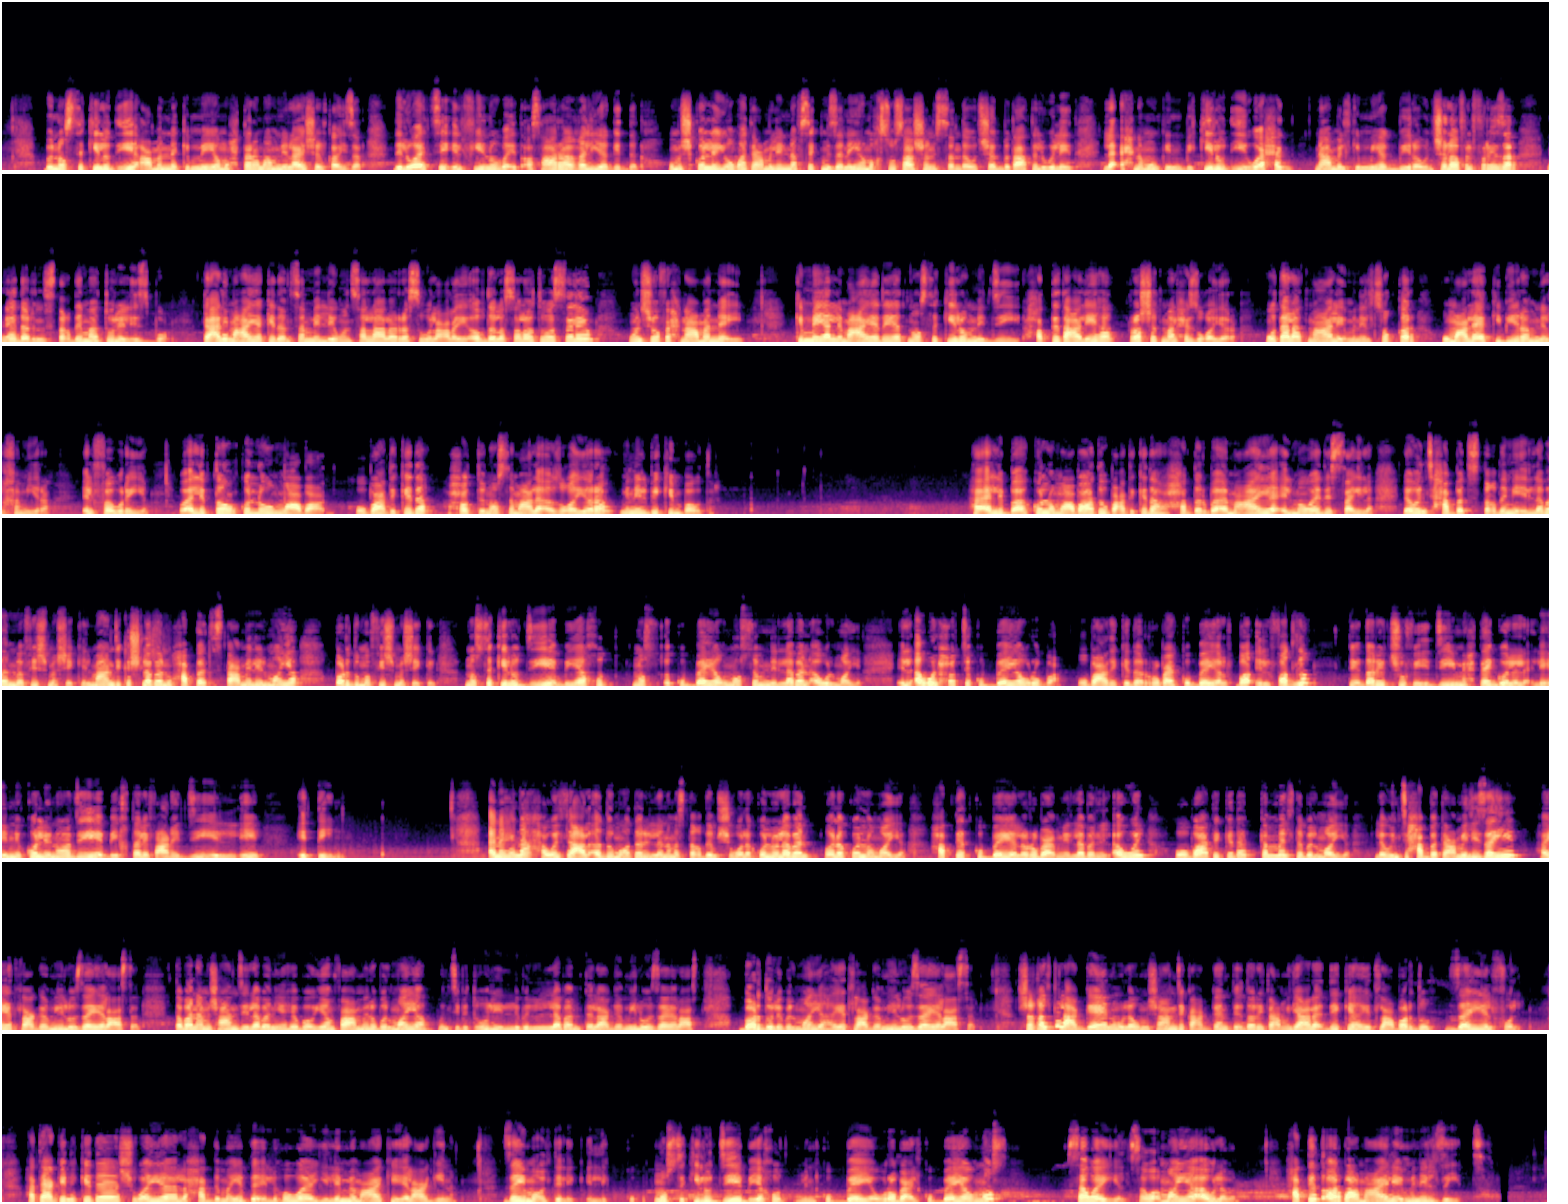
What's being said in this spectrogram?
بنص كيلو دقيق عملنا كمية محترمة من العيش الكايزر. دلوقتي الفينو بقت أسعارها غالية جدا ومش كل يوم هتعملي لنفسك ميزانية مخصوصة عشان السندوتشات بتاعة الولاد. لا إحنا ممكن بكيلو دقيق واحد نعمل كمية كبيرة ونشيلها في الفريزر نقدر نستخدمها طول الأسبوع. تعالي معايا كده نسمي الله ونصلي على الرسول عليه أفضل الصلاة والسلام ونشوف إحنا عملنا إيه. الكمية اللي معايا ديت نص كيلو من الدقيق حطيت عليها رشة ملح صغيرة وثلاث معالق من السكر ومعلقة كبيرة من الخميرة الفورية وقلبتهم كلهم مع بعض. وبعد كده هحط نص معلقة صغيرة من baking powder ال. هقلب بقى كله مع بعض وبعد كده هحضر بقى معايا المواد السايلة. لو انت حابة تستخدمي اللبن مفيش مشاكل. ما عندكش لبن وحابة تستعملي المية برضو مفيش مشاكل. نص كيلو دقيق بياخد نص كوباية ونص من اللبن أو المية. الأول حطي كوباية وربع وبعد كده الربع كوباية الفاضله تقدري تشوفي الدقيق محتاج ولا لأ لأن كل نوع دقيق بيختلف عن الدقيق الايه التاني. أنا هنا حاولت على قد ما أقدر ان أنا ما استخدمش ولا كله لبن ولا كله مية. حطيت كوباية لربع من اللبن الأول وبعد كده كملت بالمية. لو انت حابة تعملي زيي هيطلع جميل وزي العسل. طب أنا مش عندي لبن يا هبة وينفع أعمله بالمية؟ وانت بتقولي اللي باللبن طلع جميل وزي العسل. برضو اللي بالمية هيطلع جميل وزي العسل. شغلت العجان ولو مش عندك عجان تقدري تعمليه على إيديكي هيطلع برضو زي الفل. هتعجني كده شوية لحد ما يبدأ اللي هو يلم معاكي العجينة. زي ما قلتلك اللي نص كيلو دي بياخد من كوباية وربع الكوباية ونص سوائل سواء مية أو لبن. حطيت أربع معالق من الزيت.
